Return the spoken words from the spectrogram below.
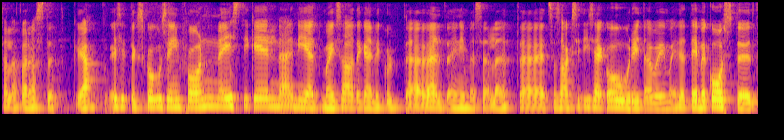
sellepärast et jah, esiteks kogu see info on eestikeelne, nii et ma ei saa tegelikult äh, öelda inimesele, et, äh, et sa saaksid ise ka uurida või ma ei tea, teeme koostööd.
